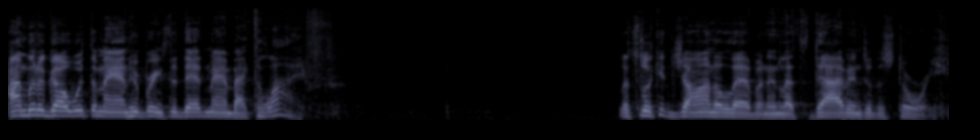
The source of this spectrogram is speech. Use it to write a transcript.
I'm going to go with the man who brings the dead man back to life. Let's look at John 11 and let's dive into the story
